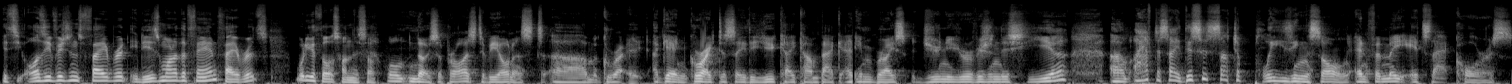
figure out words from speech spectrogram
It's the Aussie Vision's favourite. It is one of the fan favourites. What are your thoughts on this song? Well, no surprise, to be honest. Um, great, again, great to see the UK come back and embrace Junior Eurovision this year. Um, I have to say, this is such a pleasing song, and for me, it's that chorus.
